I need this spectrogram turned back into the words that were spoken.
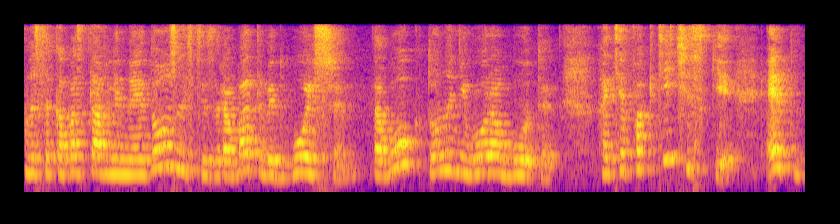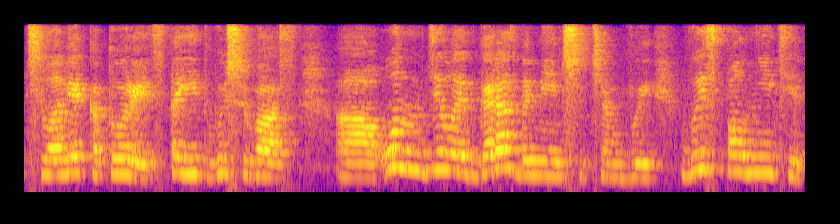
высокопоставленные должности зарабатывает больше того, кто на него работает. Хотя фактически этот человек, который стоит выше вас, а, он делает гораздо меньше, чем вы. Вы исполнитель,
